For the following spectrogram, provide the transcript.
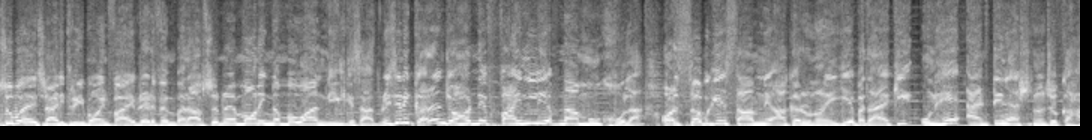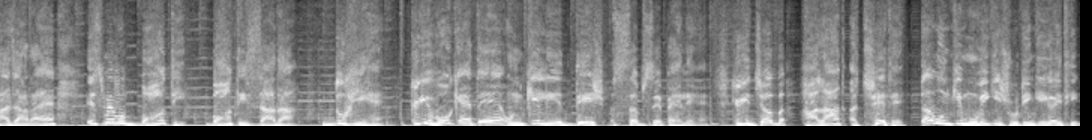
सुबह इट्स 93.5 रेड एफएम पर आप सुन रहे हैं मॉर्निंग नंबर वन नील के साथ। रिसेंटली करण जौहर ने फाइनली अपना मुँह खोला और सबके सामने आकर उन्होंने ये बताया कि उन्हें एंटी नेशनल जो कहा जा रहा है, इसमें वो बहुत ही बहुत ही ज़्यादा दुखी हैं। क्योंकि वो कहते हैं उनके लिए देश सबसे पहले है। क्योंकि जब हालात अच्छे थे, तब उनकी मूवी की शूटिंग की गई थी।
